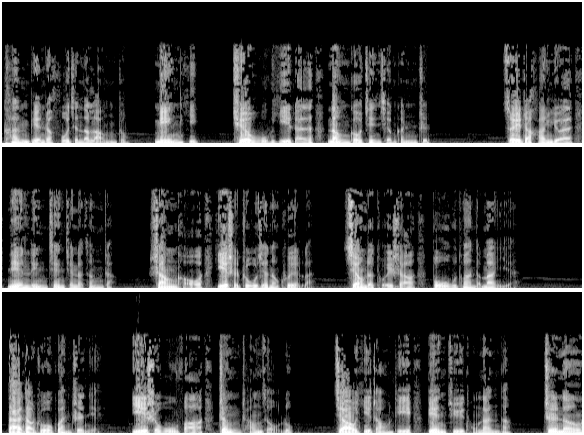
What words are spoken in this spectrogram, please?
看遍这附近的郎中名医，却无一人能够进行根治。随着韩元年龄渐渐的增长，伤口也是逐渐的溃烂。向着腿上不断的蔓延，待到弱冠之年，已是无法正常走路，脚一着地便剧痛难当，只能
